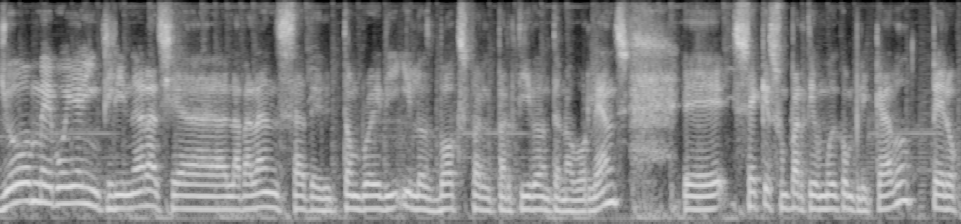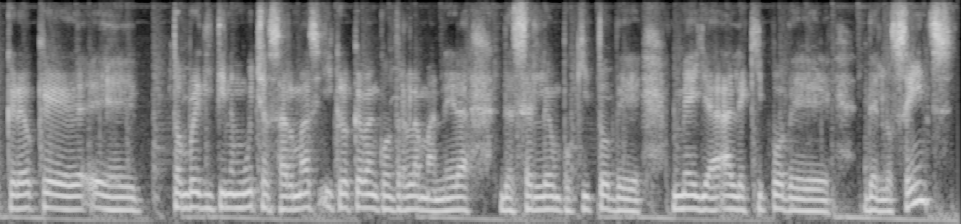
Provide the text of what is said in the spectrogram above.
Yo me voy a inclinar hacia la balanza de Tom Brady y los Bucks para el partido ante Nueva Orleans. Eh, sé que es un partido muy complicado, pero creo que eh, Tom Brady tiene muchas armas y creo que va a encontrar la manera de hacerle un poquito de mella al equipo de, los Saints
